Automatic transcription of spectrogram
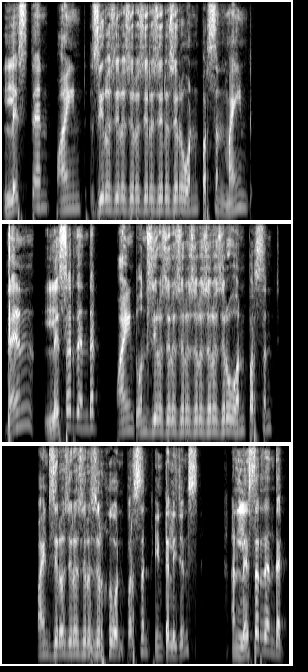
less than 0.0000001% mind, then lesser than that 0.100000001%, 0.00001% intelligence, and lesser than that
